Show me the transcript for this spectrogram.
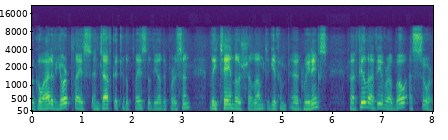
Or go out of your place and dafka to the place of the other person. Litain lo shalom to give him uh, greetings. asur.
